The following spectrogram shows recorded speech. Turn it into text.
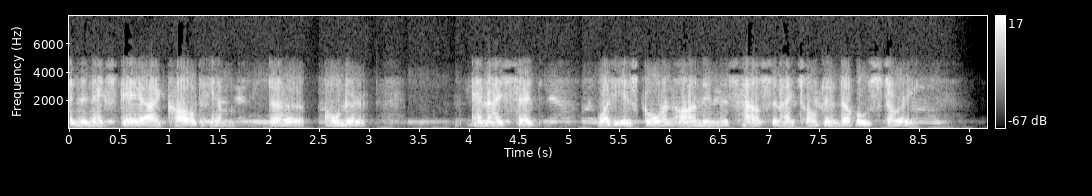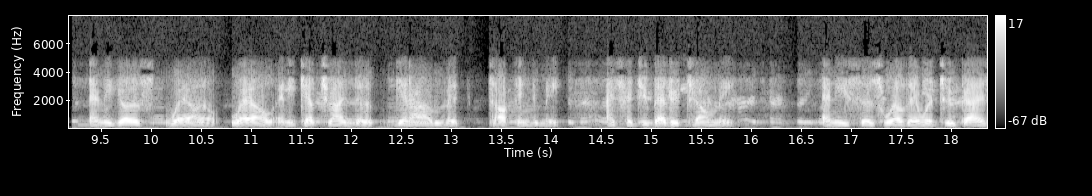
and the next day I called him, the owner, and I said, what is going on in this house? And I told him the whole story. And he goes, well, well, and he kept trying to get out of it, talking to me. I said, you better tell me. And he says, well, there were two guys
